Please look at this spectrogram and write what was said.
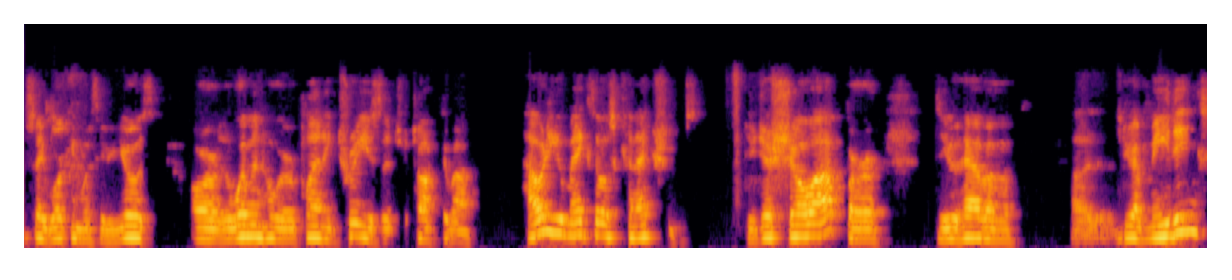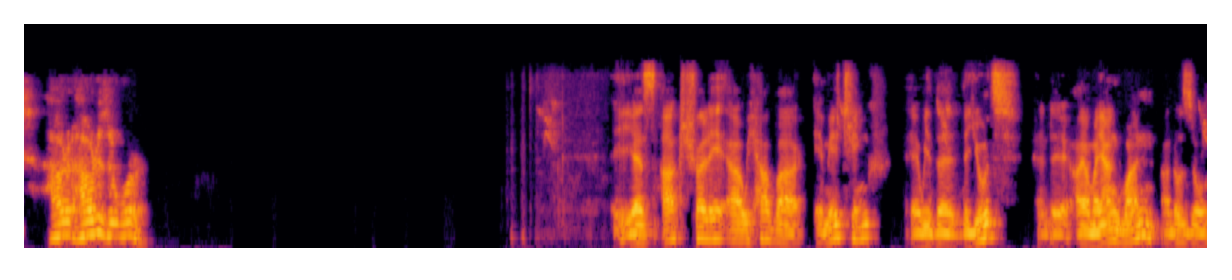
say working with your youth or the women who are planting trees that you talked about. How do you make those connections? Do you just show up or do you have a uh, do you have meetings? How, how does it work? Yes, actually, uh, we have a, a meeting uh, with the, the youths, and uh, I am a young man, and also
